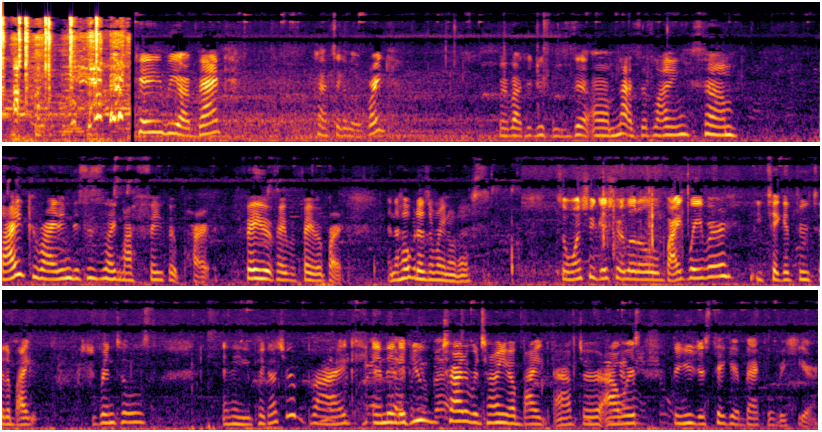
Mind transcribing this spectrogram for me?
Okay, we are back. Have to take a little break. We're about to do some um not zip lining, some bike riding. This is like my favorite part. Favorite, favorite, favorite part. And I hope it doesn't rain on us. So once you get your little bike waiver, you take it through to the bike rentals and then you pick out your bike. And then if you try to return your bike after hours, then you just take it back over here.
